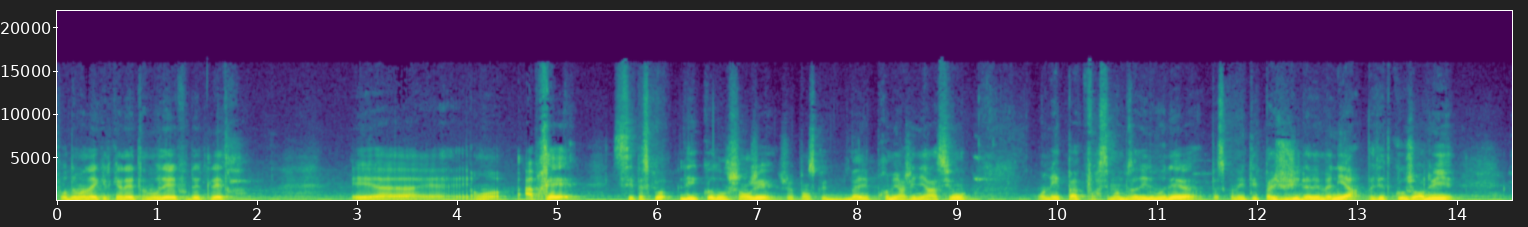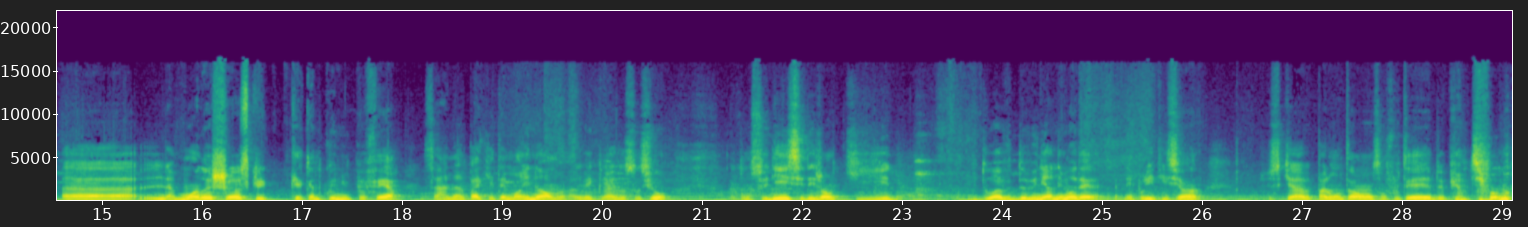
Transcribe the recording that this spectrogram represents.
Pour demander à quelqu'un d'être un modèle, il faut d'être l'être. Et, euh, après, c'est parce que les codes ont changé. Je pense que ma première génération, on n'avait pas forcément besoin de modèles parce qu'on n'était pas jugé de la même manière. Peut-être qu'aujourd'hui, euh, la moindre chose que quelqu'un de connu peut faire, ça a un impact qui est tellement énorme avec les réseaux sociaux qu'on se dit c'est des gens qui doivent devenir des modèles. Les politiciens, jusqu'à pas longtemps, on s'en foutait, depuis un petit moment,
